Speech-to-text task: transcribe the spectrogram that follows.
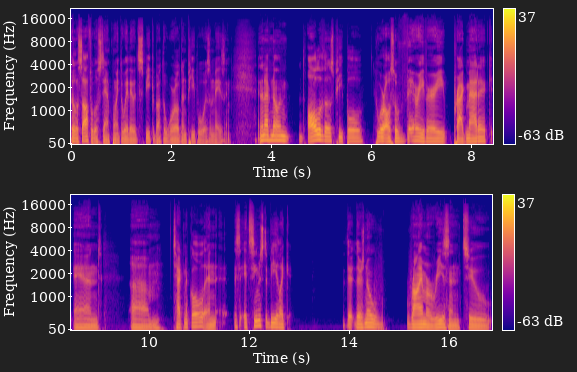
philosophical standpoint, the way they would speak about the world and people was amazing. And then I've known all of those people who are also very, very pragmatic and um, technical. And it seems to be like there, there's no rhyme or reason to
